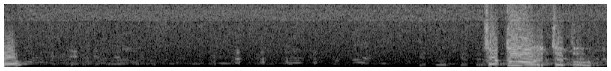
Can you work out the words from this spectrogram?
तो. चतुर चतुर.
